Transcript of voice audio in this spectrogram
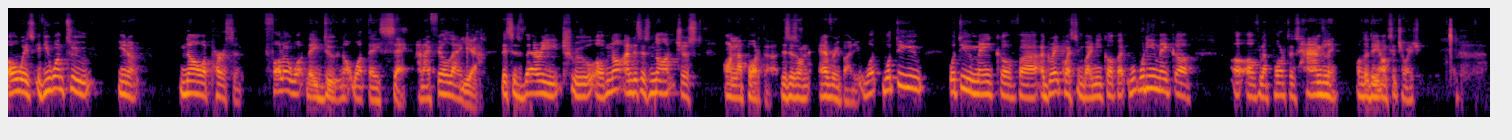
always if you want to, you know, know a person, follow what they do, not what they say. And I feel like Yeah. this is very true of not, and this is not just on Laporta. This is on everybody. What what do you what do you make of uh, a great question by Nico? But what do you make of of Laporta's handling of the De Jong situation?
